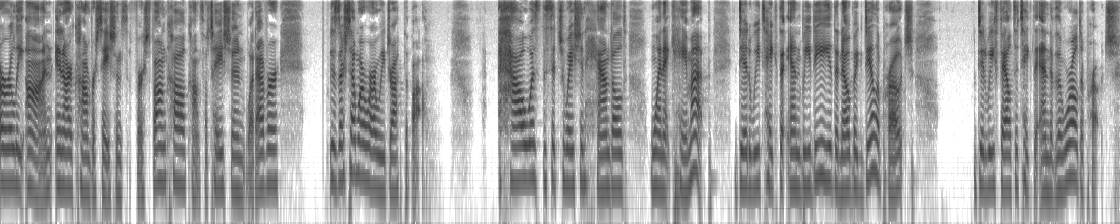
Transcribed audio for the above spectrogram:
early on in our conversations, first phone call, consultation, whatever? Is there somewhere where we dropped the ball? How was the situation handled when it came up? Did we take the NBD, the no big deal approach? Did we fail to take the end of the world approach?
